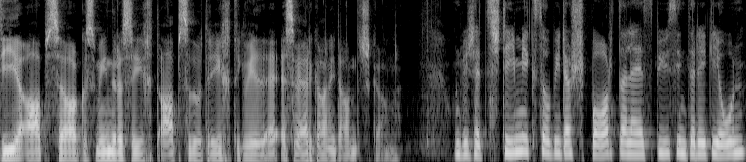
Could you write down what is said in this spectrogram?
diese Absage aus meiner Sicht absolut richtig, weil äh, es wäre gar nicht anders gegangen. Und wie ist jetzt die Stimmung so bei der Sportanlässe bei uns in der Region?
